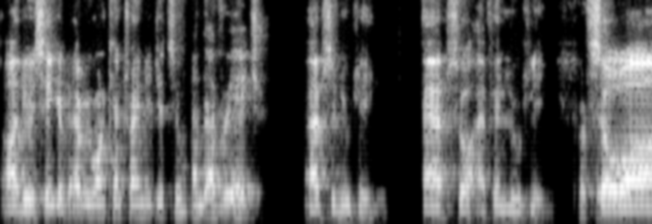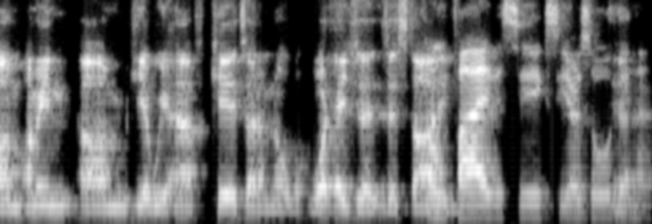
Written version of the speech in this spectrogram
Uh, do you think if everyone can train jiu-jitsu? And every age? Absolutely. Absolutely Perfect. So, um, I mean, um, here we have kids. I don't know what age they're starting. From five, six years old. Yeah. yeah.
